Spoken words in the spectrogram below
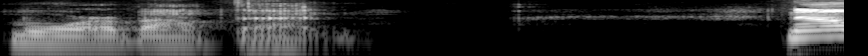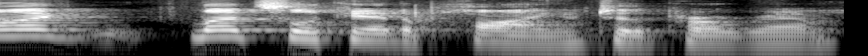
more about that. Now let's look at applying to the program.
